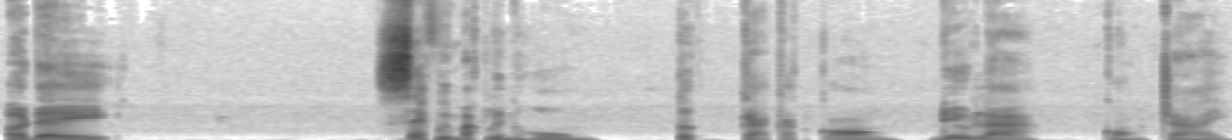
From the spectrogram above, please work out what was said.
Ở đây, xét về mặt linh hồn tất cả các con đều là con trai.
